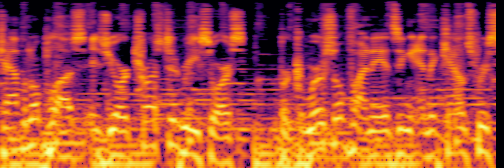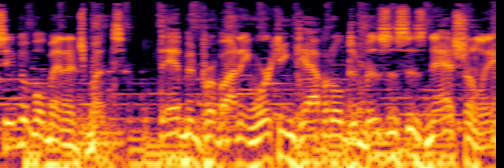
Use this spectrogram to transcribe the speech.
Capital Plus is your trusted resource for commercial financing and accounts receivable management. They have been providing working capital to businesses nationally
